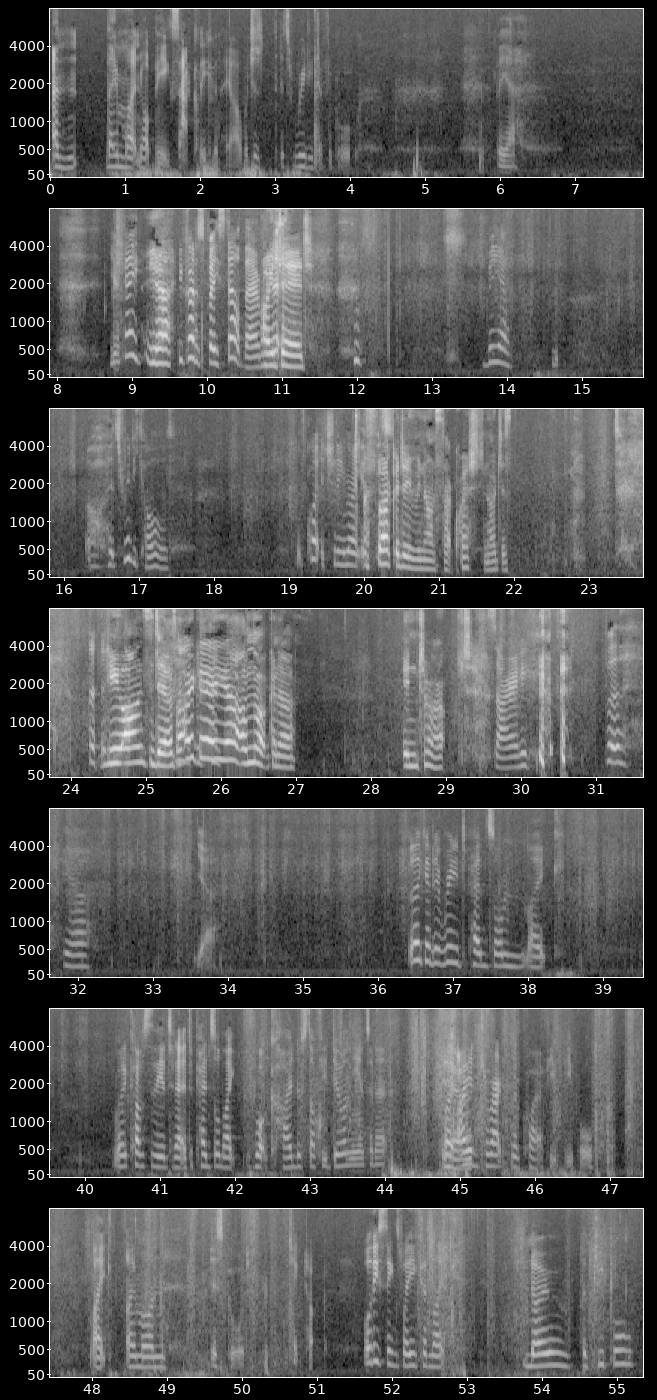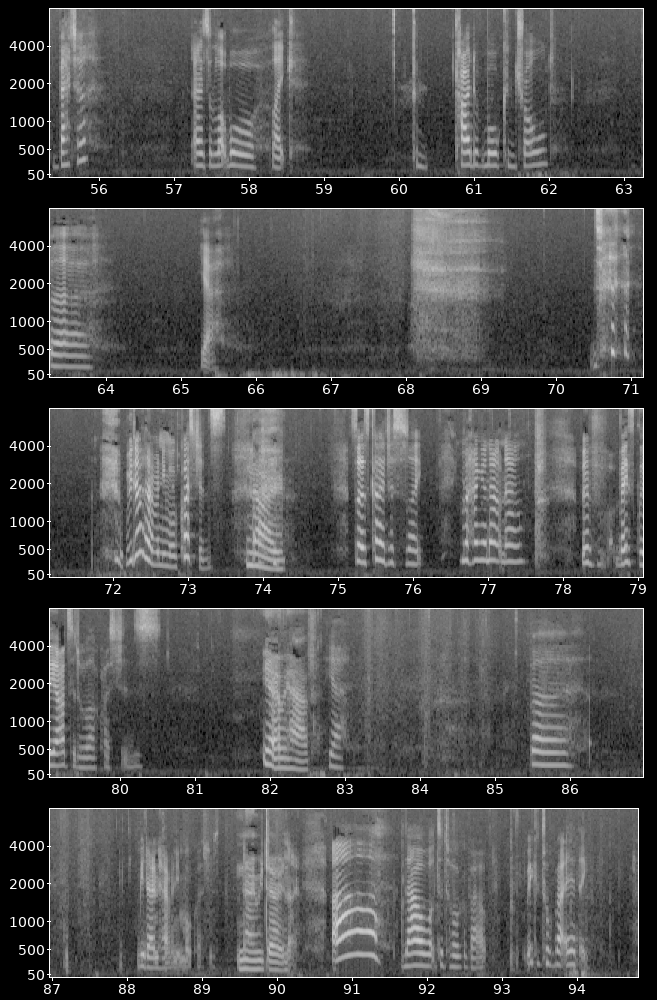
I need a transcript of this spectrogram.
and they might not be exactly who they are, which is it's really difficult. But yeah. You okay? Yeah, You kind of spaced out there. I did. But yeah. Oh, it's really cold. It's quite a chilly night. I feel like I didn't even answer that question. I just. you answered it. I was like, okay, yeah, I'm not gonna interrupt. sorry. but yeah. Yeah. But again, it really depends on like when it comes to the internet, it depends on like what kind of stuff you do on the internet. Like I interact with quite a few people. Like I'm on Discord, TikTok, all these things where you can like know the people better, and it's a lot more like con- kind of more controlled. But uh, yeah. we don't have any more questions. No. So it's kind of just like, we're hanging out now. We've basically answered all our questions. Yeah, we have. Yeah. But we don't have any more questions. No, we don't. No. Ah, now what to talk about? We can talk about anything.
